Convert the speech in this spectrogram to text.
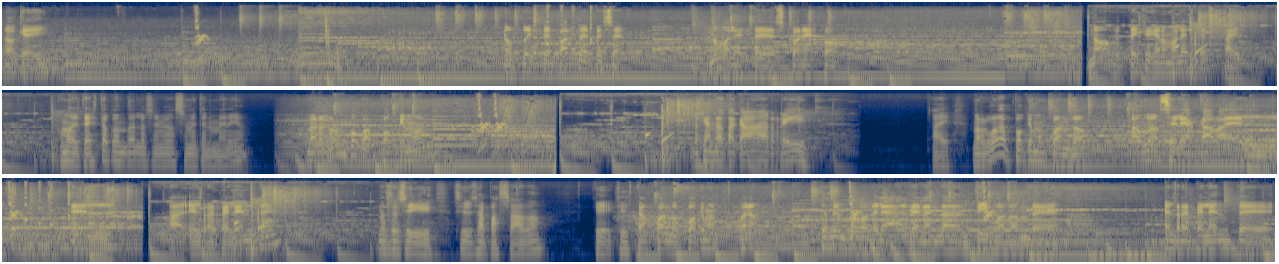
Ok. No fuiste parte de PC. No molestes, conejo. No, te dije que no molestes. Ahí. Como detesto cuando los enemigos se meten en medio. Me recuerda un poco a Pokémon. Dejen de atacar, rey. Ahí. Me recuerda a Pokémon cuando a uno se le acaba el... El... El repelente. No sé si, si les ha pasado. Que, están jugando Pokémon. Bueno, yo soy un poco de la, de la edad antigua donde el repelente... Eh,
